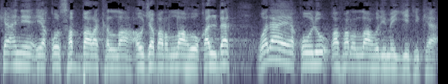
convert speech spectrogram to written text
كأن يقول صبرك الله أو جبر الله قلبك ولا يقول غفر الله لميتك.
